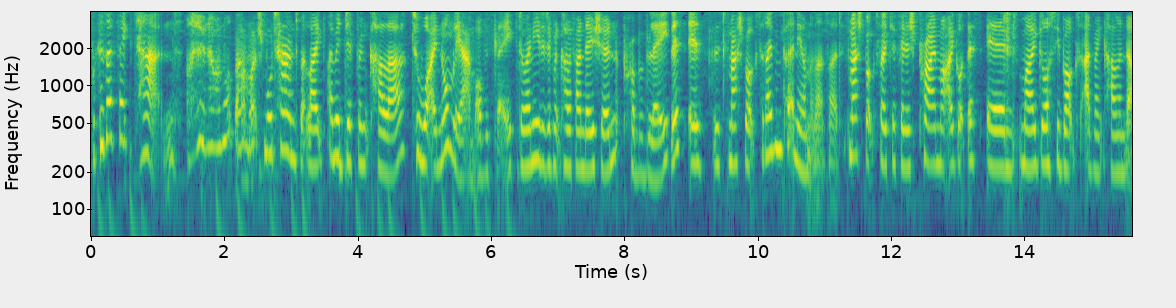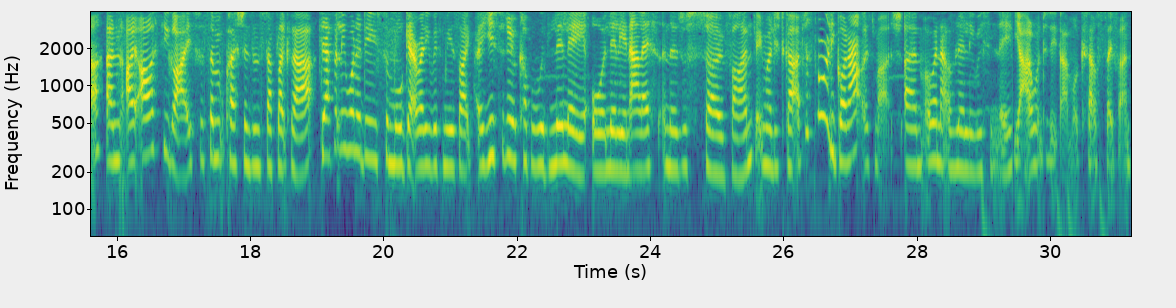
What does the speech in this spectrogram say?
Because I fake tanned I don't know I'm not that much more tanned but like I'm a different colour to what I normally am obviously. Do I need a different colour foundation? Probably. This is the Smashbox. Did I even put any on on that side? Smashbox photo finish primer. I got this in my Glossybox advent calendar. And I asked you guys for some questions and stuff like that. Definitely want to do some more get ready with me is like I used to do a couple with Lily or Lily and Alice and those were so fun. Getting ready to go. I've just not really gone out as much. Um, I went out of Lily recently. Yeah, I want to do that more because that was so fun.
